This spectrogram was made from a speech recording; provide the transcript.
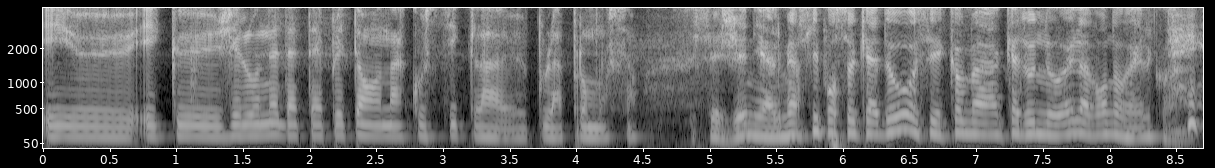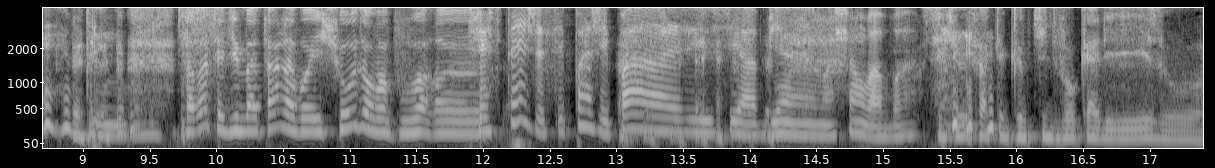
et, euh, et que j'ai l'honneur d'interpréter en acoustique là euh, pour la promotion. C'est génial. Merci pour ce cadeau. C'est comme un cadeau de Noël avant Noël, quoi. Ça va, t'es du matin, la voix est chaude, on va pouvoir. Euh... J'espère, je sais pas, j'ai pas réussi à bien machin, on va voir. Si tu veux faire quelques petites vocalises ou.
